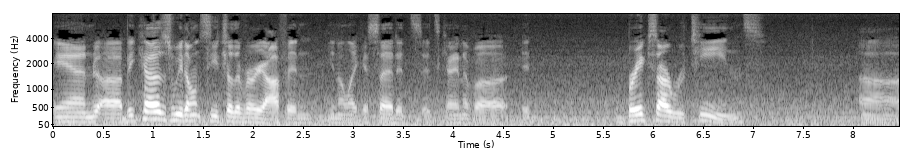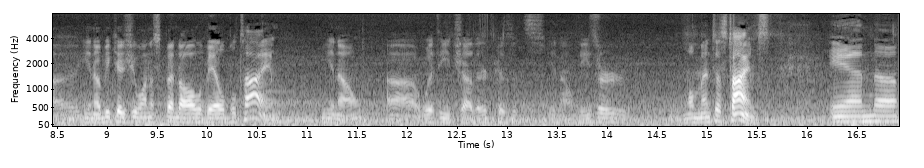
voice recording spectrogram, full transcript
And uh, because we don't see each other very often, you know, like I said, it's it's kind of a it breaks our routines. Uh, you know, because you want to spend all available time, you know, uh, with each other because it's you know these are momentous times, and uh,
